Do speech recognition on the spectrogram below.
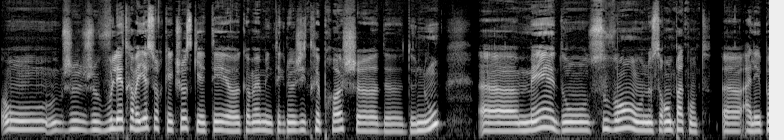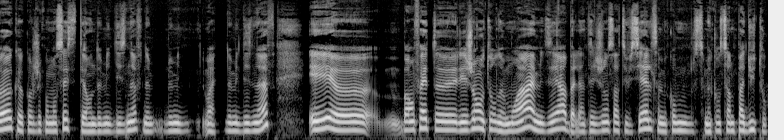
on, je, voulais travailler sur quelque chose qui était euh, quand même une technologie très proche euh, de, nous. Euh, mais dont souvent on ne se rend pas compte. Euh, à l'époque, quand j'ai commencé, c'était en 2019, 2000, ouais, 2019, et euh, bah, en fait, euh, les gens autour de moi me disaient ah bah l'intelligence artificielle, ça me ça me concerne pas du tout.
